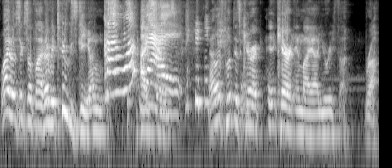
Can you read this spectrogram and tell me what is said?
live at 605 every Tuesday on. I love that. Now let's put this carrot carrot in my uh, urethra. Bruh.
